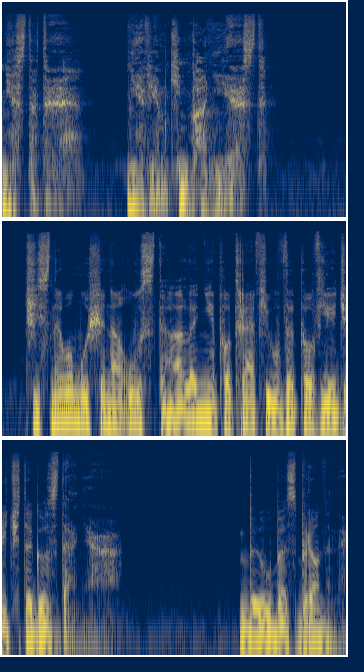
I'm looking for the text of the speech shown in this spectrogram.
Niestety, nie wiem, kim pani jest. Cisnęło mu się na usta, ale nie potrafił wypowiedzieć tego zdania. Był bezbronny,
